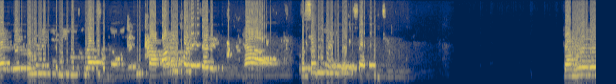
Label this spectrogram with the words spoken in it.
या देवगिरी किल्ली मतदारसंघामध्ये प्रामाणिकपणे करेल ह्या प्रसंगी या त्यामुळे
